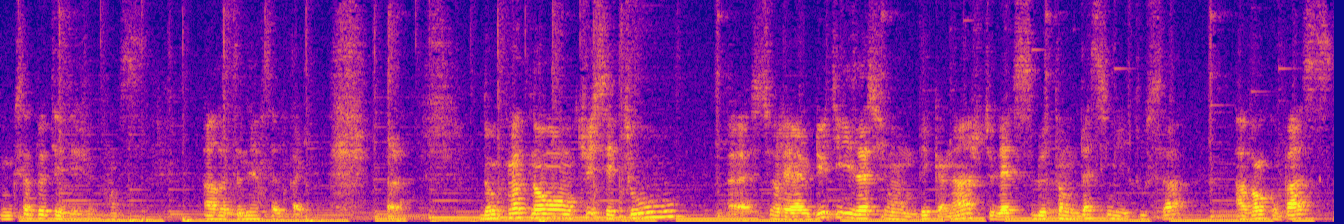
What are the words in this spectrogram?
Donc ça peut t'aider je pense à retenir cette règle. Voilà. Donc maintenant tu sais tout. Euh, sur les règles d'utilisation des canages, je te laisse le temps d'assimiler tout ça avant qu'on passe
